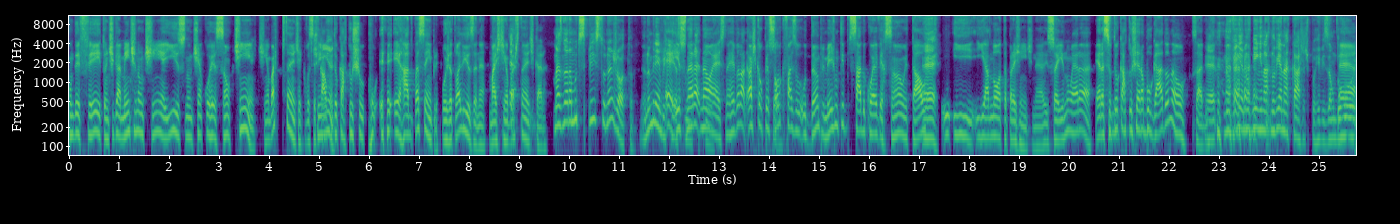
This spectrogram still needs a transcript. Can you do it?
com defeito, antigamente não tinha isso, não tinha correção. Tinha, tinha bastante. É que você ficava Tinha. com o teu cartucho errado pra sempre. Hoje atualiza, né? Mas tinha bastante, cara. Mas não era muito explícito, né, Jota? Eu não me lembro. É, isso não era. tipo, Não, é, isso não é revelado. Eu acho que é o pessoal Pô. que faz o, o dump mesmo que sabe qual é a versão e tal. É, E, e, anota pra gente, né? Isso aí não era. Era se o teu cartucho era bugado ou não, sabe? é, não, vinha, não, vinha na, não vinha na caixa, tipo, revisão 2, É,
